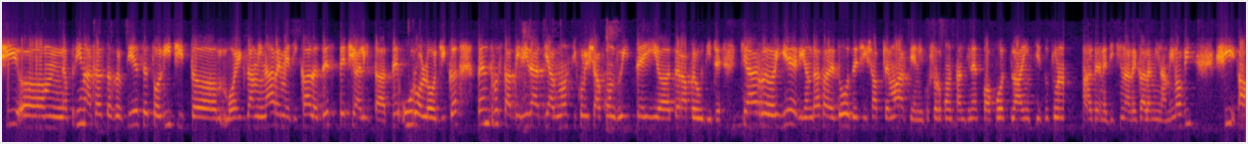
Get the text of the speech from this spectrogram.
și um, prin această hârtie se solicită o examinare medicală de specialitate specialitate urologică pentru stabilirea diagnosticului și a conduitei uh, terapeutice. Chiar uh, ieri, în data de 27 martie, Nicușor Constantinescu a fost la Institutul Național de Medicină Legală Mina Minovici și a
